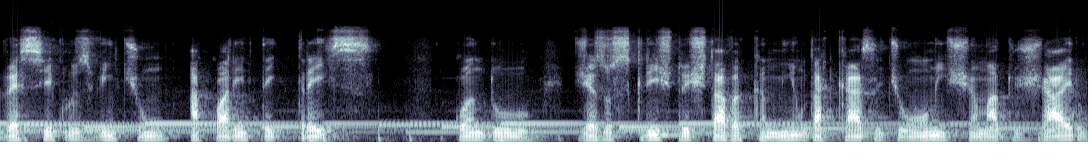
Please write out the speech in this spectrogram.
versículos 21 a 43, quando Jesus Cristo estava a caminho da casa de um homem chamado Jairo,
